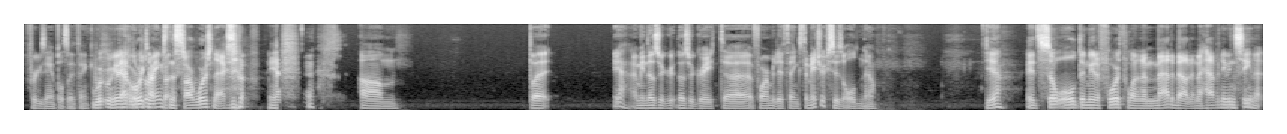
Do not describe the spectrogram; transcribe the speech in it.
for examples. I think. We're, we're gonna have Lord of the Rings about- and Star Wars next. Yeah. Um, but yeah, I mean those are those are great uh, formative things. The Matrix is old now. yeah, it's so old they made a fourth one, and I'm mad about it. and I haven't even seen it.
